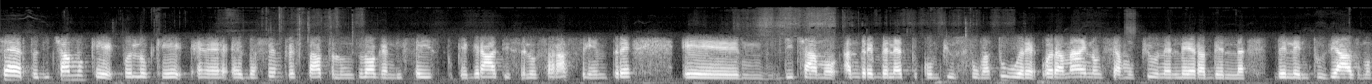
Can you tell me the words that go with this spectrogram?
Certo, diciamo che quello che è, è da sempre stato lo slogan di Facebook è gratis e lo sarà sempre e, diciamo, andrebbe letto con più sfumature. Oramai non siamo più nell'era del, dell'entusiasmo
